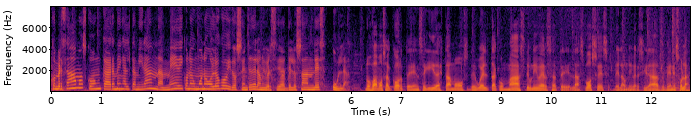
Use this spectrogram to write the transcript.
Conversábamos con Carmen Altamiranda, médico neumonólogo y docente de la Universidad de los Andes, ULA. Nos vamos al corte, enseguida estamos de vuelta con más de Universate, las voces de la Universidad Venezolana.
